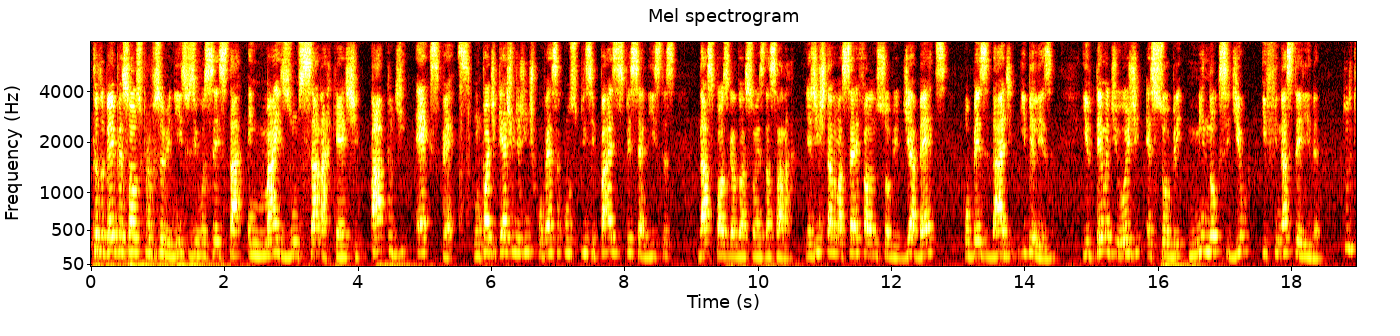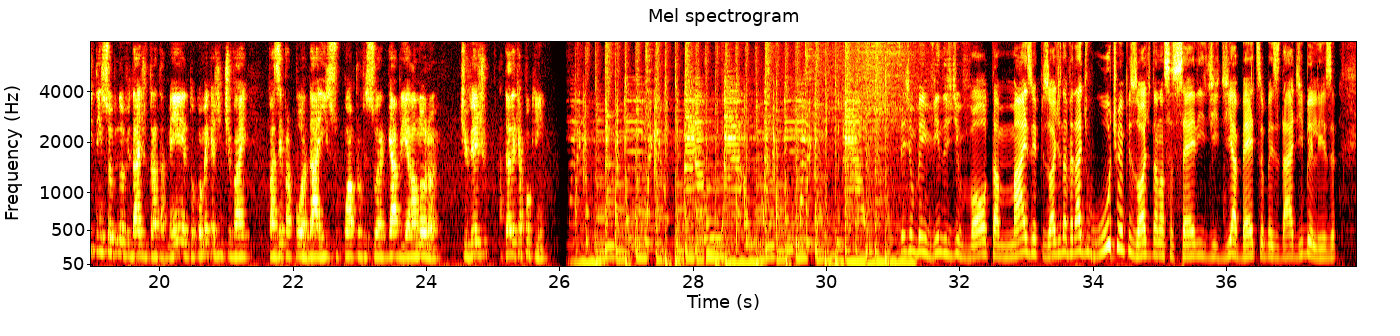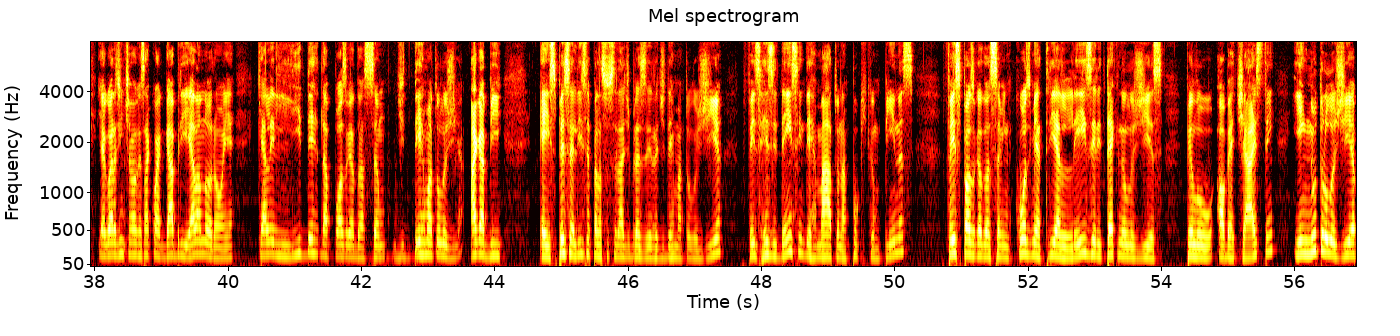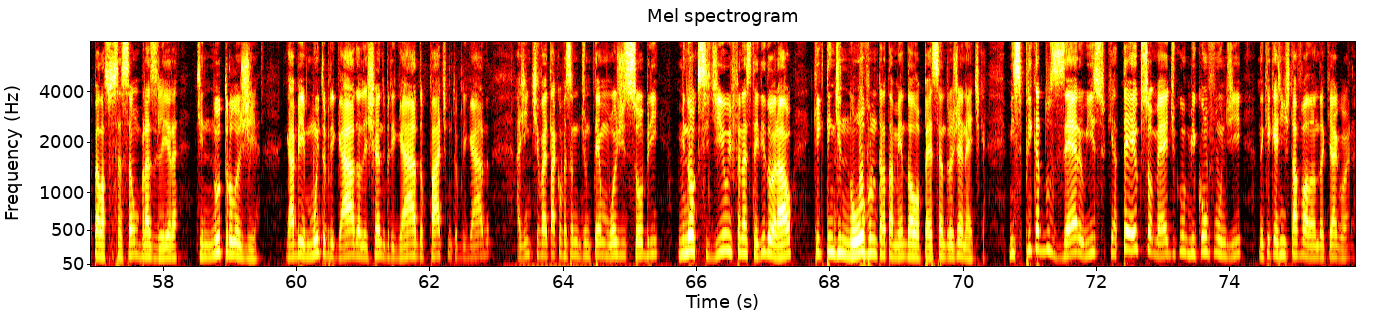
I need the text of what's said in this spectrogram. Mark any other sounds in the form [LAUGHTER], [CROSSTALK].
Tudo bem, pessoal? Eu sou o professor Vinícius e você está em mais um Sanarcast Papo de Experts, um podcast onde a gente conversa com os principais especialistas das pós-graduações da Sanar. E a gente está numa série falando sobre diabetes, obesidade e beleza. E o tema de hoje é sobre minoxidil e finasterida. Tudo que tem sobre novidade do tratamento, como é que a gente vai fazer para abordar isso com a professora Gabriela Noronha. Te vejo até daqui a pouquinho. Sejam bem-vindos de volta a mais um episódio, na verdade, o último episódio da nossa série de diabetes, obesidade e beleza. E agora a gente vai conversar com a Gabriela Noronha, que ela é líder da pós-graduação de dermatologia. A Gabi é especialista pela Sociedade Brasileira de Dermatologia, fez residência em dermato na PUC Campinas, fez pós-graduação em cosmetria, laser e tecnologias pelo Albert Einstein e em nutrologia pela Associação Brasileira de Nutrologia. Gabi, muito obrigado. Alexandre, obrigado. Paty, muito obrigado. A gente vai estar conversando de um tema hoje sobre minoxidil e finasterida oral. O que, que, tem de novo no tratamento da alopecia androgenética? Me explica do zero isso, que até eu que sou médico me confundi no que, que a gente está falando aqui agora.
